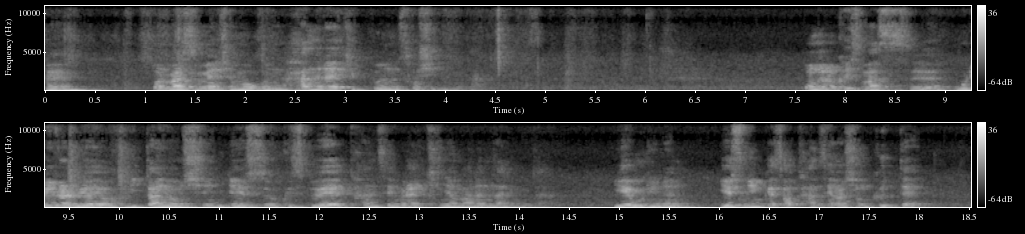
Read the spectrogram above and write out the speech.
네, 오늘 말씀의 제목은 하늘의 기쁜 소식입니다. 오늘은 크리스마스, 우리를 위하여 이 땅에 오신 예수 그리스도의 탄생을 기념하는 날입니다. 이에 우리는 예수님께서 탄생하신 그때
